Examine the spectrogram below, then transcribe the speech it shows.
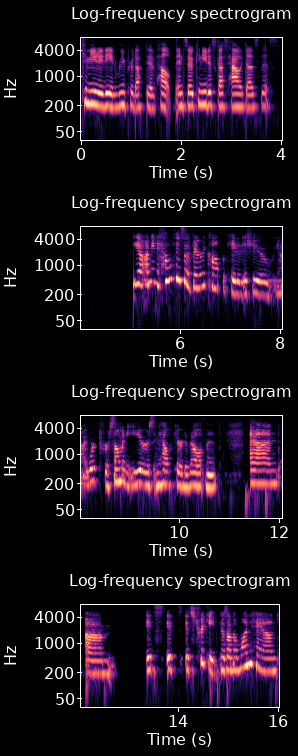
community and reproductive health. And so, can you discuss how it does this? Yeah, I mean, health is a very complicated issue. You know, I worked for so many years in healthcare development, and um, it's it's it's tricky because on the one hand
